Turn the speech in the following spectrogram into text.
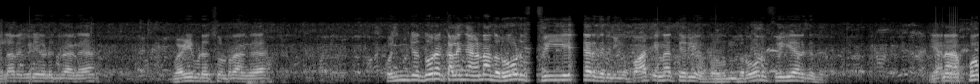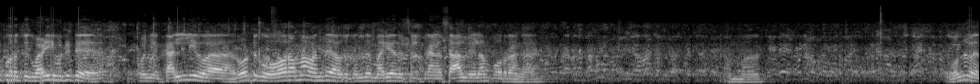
எல்லாரும் வீடியோ எடுக்கிறாங்க. வழிவிட சொல்கிறாங்க கொஞ்சம் தூரம் கலைஞ்சாங்கன்னா அந்த ரோடு ஃப்ரீயாக இருக்குது. நீங்கள் பார்த்தீங்கன்னா தெரியும். இந்த ரோடு ஃப்ரீயாக இருக்குது. ஏன்னா போக்குவரத்துக்கு வழி விட்டுட்டு கொஞ்சம் தள்ளி ரோட்டுக்கு ஓரமாக வந்து அவருக்கு வந்து மரியாதை செலுத்துறாங்க சால்வையெல்லாம் போடுறாங்க. ஆமாம் ஒன்றும் இல்லை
